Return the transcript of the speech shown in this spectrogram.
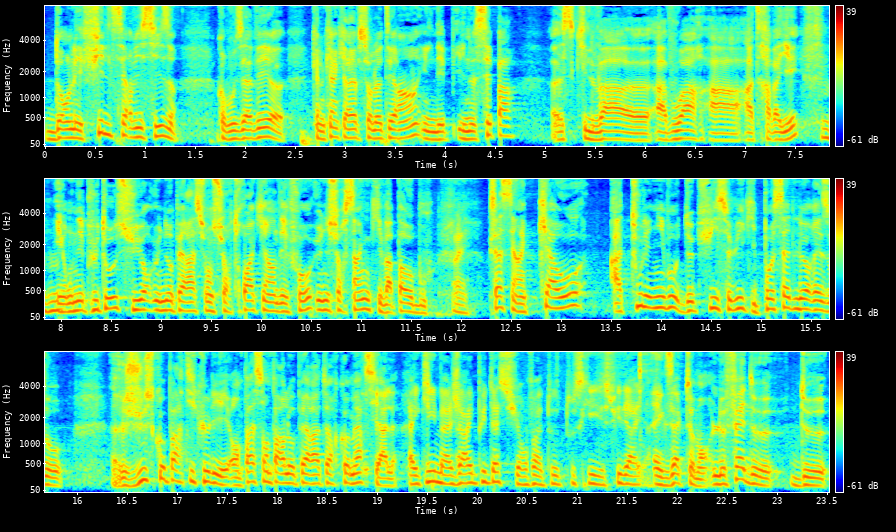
Dans les field services, quand vous avez euh, quelqu'un qui arrive sur le terrain, il, il ne sait pas ce qu'il va avoir à, à travailler. Mm -hmm. Et on est plutôt sur une opération sur trois qui a un défaut, une sur cinq qui va pas au bout. Ouais. Ça, c'est un chaos à tous les niveaux, depuis celui qui possède le réseau jusqu'au particulier, en passant par l'opérateur commercial. Avec l'image, la réputation, enfin tout, tout, ce qui suit derrière. Exactement. Le fait de, de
